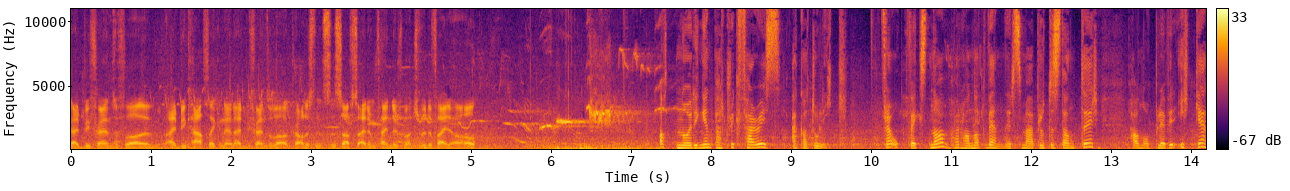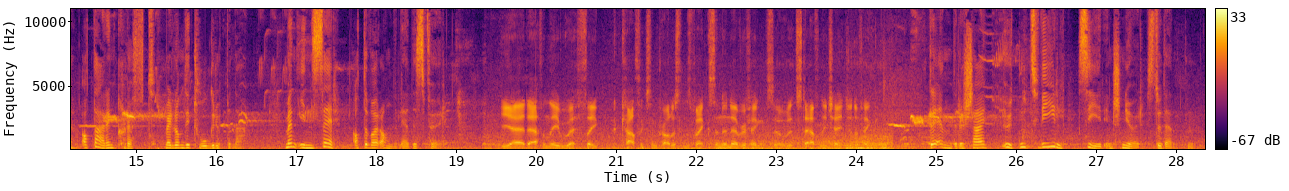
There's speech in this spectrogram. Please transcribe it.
I'd be friends with a lot of, I'd be Catholic and then I'd be friends with a lot of Protestants and stuff, so I didn't find there's much of a divide at all. 18-åringen Patrick Farris er katolikk. Fra oppveksten av har han hatt venner som er protestanter. Han opplever ikke at det er en kløft mellom de to gruppene, men innser at det var annerledes før. Yeah, definitely with like Catholics and Protestants mixing and everything, so it's definitely changing, I think. Det endrer seg uten tvil, sier ingeniørstudenten.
